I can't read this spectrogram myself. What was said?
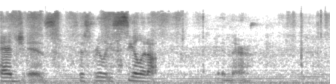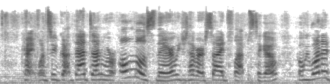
edge is. Just really seal it up in there. Okay, once we've got that done, we're almost there. We just have our side flaps to go. But we want to,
